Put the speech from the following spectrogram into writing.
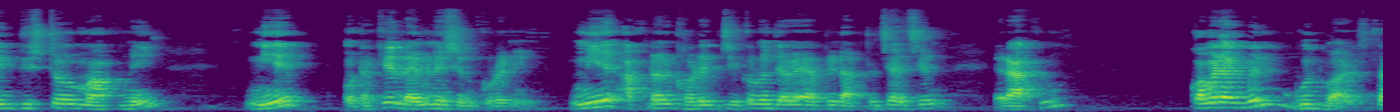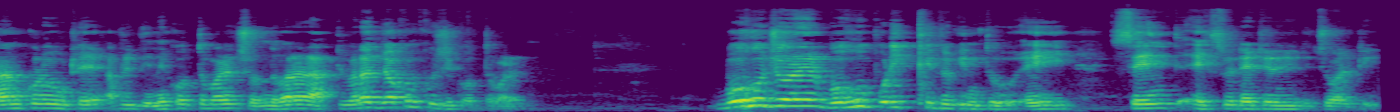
নির্দিষ্ট মাপ নেই। নিয়ে ওটাকে ল্যামিনেশন করে নিন। নিয়ে আপনার ঘরের যে কোনো জায়গায় আপনি রাখতে চাইছেন রাখুন। কবে রাখবেন? বুধবার। স্নান করে উঠে আপনি দিনে করতে পারেন, সন্ধ্যাবেলা, রাত্রিবেলা যখন খুশি করতে পারেন। বহু জনের বহু পরীক্ষিত কিন্তু এই সেন্ট এক্সপেডাইটারি রিচুয়ালটি।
